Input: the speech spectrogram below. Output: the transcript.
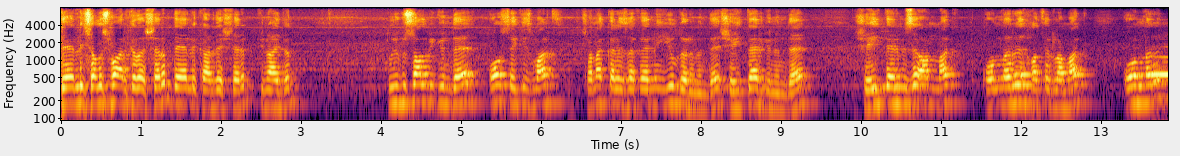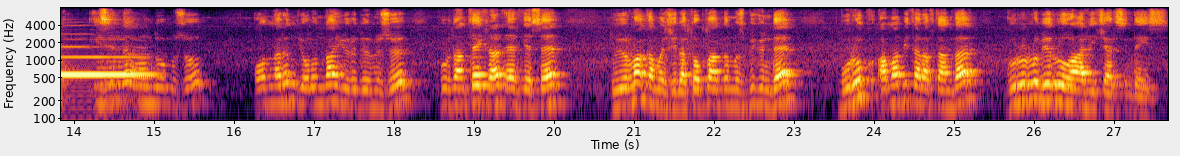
Değerli çalışma arkadaşlarım, değerli kardeşlerim, günaydın. Duygusal bir günde 18 Mart Çanakkale Zaferi'nin yıl dönümünde, Şehitler Günü'nde şehitlerimizi anmak, onları hatırlamak, onların izinde olduğumuzu, onların yolundan yürüdüğümüzü buradan tekrar herkese duyurmak amacıyla toplandığımız bir günde buruk ama bir taraftan da gururlu bir ruh hali içerisindeyiz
